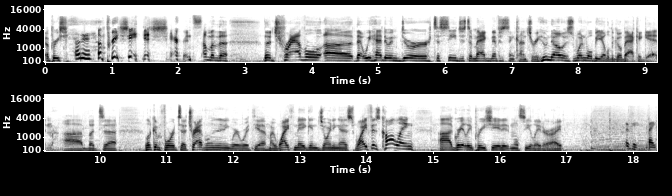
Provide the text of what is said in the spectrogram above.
appreciate Okay. appreciate you sharing some of the the travel uh, that we had to endure to see just a magnificent country. Who knows when we'll be able to go back again? Uh, but uh, looking forward to traveling anywhere with you. My wife Megan joining us. Wife is calling. Uh, greatly appreciate it, and we'll see you later. All right. Okay, bye.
